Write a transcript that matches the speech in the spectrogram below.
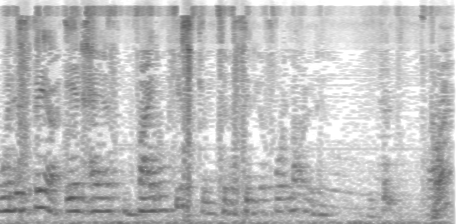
what is there. It has vital history to the city of Fort Lauderdale. All right.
